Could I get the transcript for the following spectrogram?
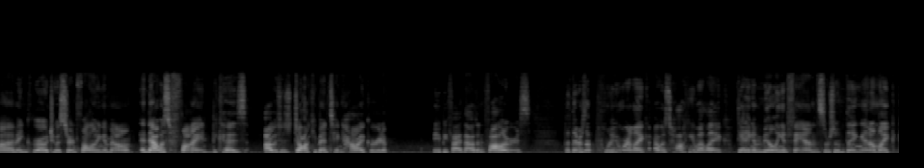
um, and grow to a certain following amount. And that was fine because I was just documenting how I grew to maybe 5,000 followers. But there was a point where like I was talking about like getting a million fans or something, and I'm like,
